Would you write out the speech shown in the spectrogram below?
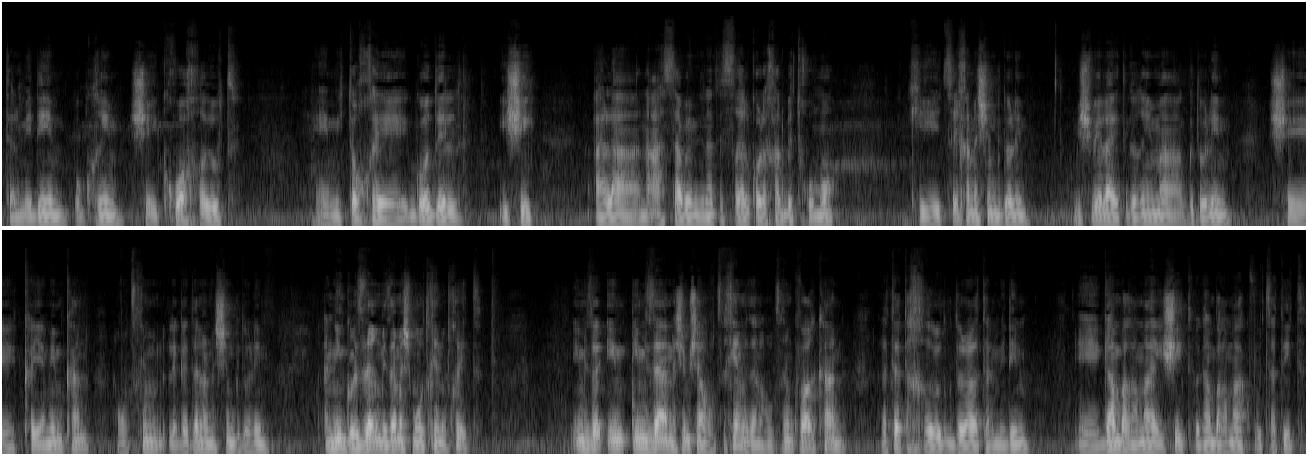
תלמידים, בוגרים, שיקחו אחריות אה, מתוך גודל אישי על הנעשה במדינת ישראל, כל אחד בתחומו, כי צריך אנשים גדולים. בשביל האתגרים הגדולים שקיימים כאן, אנחנו צריכים לגדל אנשים גדולים. אני גוזר מזה משמעות חינוכית. אם זה, אם, אם זה האנשים שאנחנו צריכים, אז אנחנו צריכים כבר כאן לתת אחריות גדולה לתלמידים, אה, גם ברמה האישית וגם ברמה הקבוצתית.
